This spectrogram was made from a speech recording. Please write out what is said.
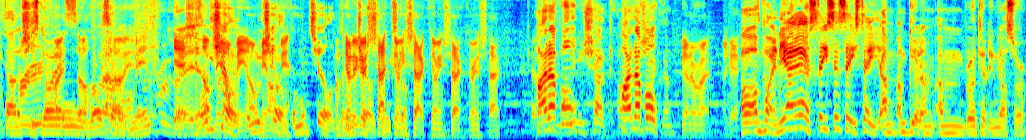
I found she's going myself right side out. of main. Yeah, she's on me, on chill, me, on me, on me. come on chill. I'm gonna go chill, shack, going chill. shack, going shack, going shack. Pineapple. Giving shack- I'm Pineapple. giving shack Going right. Okay. Oh, I'm fine. Yeah, yeah. Stay, stay, stay, stay. I'm, I'm good. I'm, I'm rotating elsewhere.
